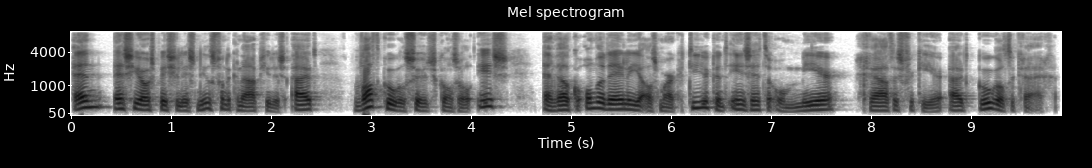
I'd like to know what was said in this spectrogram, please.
en SEO-specialist Niels van der Knaapje dus uit wat Google Search Console is en welke onderdelen je als marketeer kunt inzetten om meer gratis verkeer uit Google te krijgen.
